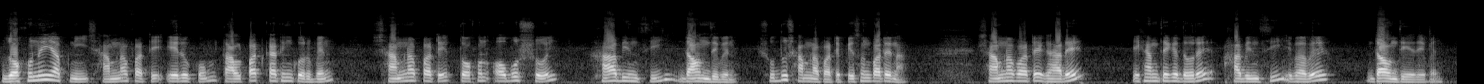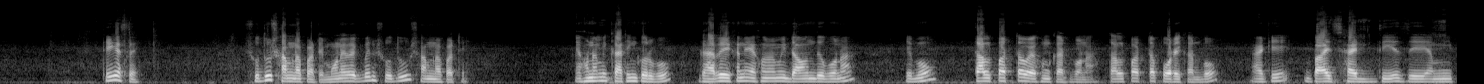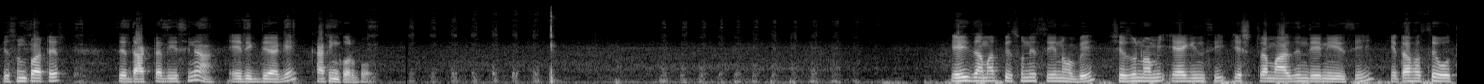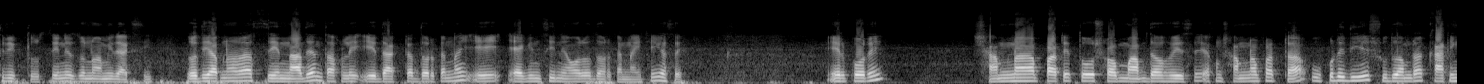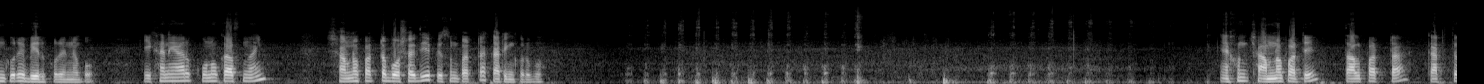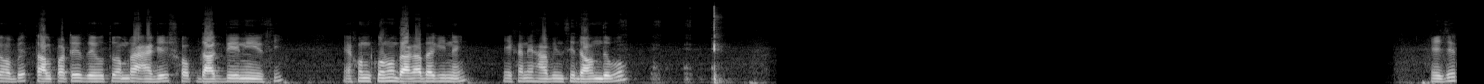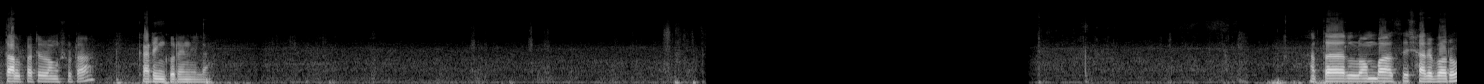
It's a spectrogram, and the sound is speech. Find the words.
যখনই আপনি সামনা পাটে এরকম তালপাট কাটিং করবেন সামনা পাটে তখন অবশ্যই হাফ ইঞ্চি ডাউন দেবেন। শুধু সামনা পাটে পেছন পাটে না। সামনা পাটে ঘাড়ে, এখান থেকে ধরে হাফ ইঞ্চি এভাবে ডাউন দিয়ে দেবেন। ঠিক আছে? শুধু সামনা পাটে মনে রাখবেন শুধু সামনা পাটে এখন আমি কাটিং করব। ঘাড়ে এখানে এখন আমি ডাউন দেব না এবং তালপাটটাও এখন কাটবো না। তালপাটটা পরে কাটবো। আগে বাই সাইড দিয়ে যে আমি পেছন পাটের যে দাগটা দিয়েছি না এই দিক দিয়ে আগে কাটিং করব। এই জামার পেছনে চেন হবে, সেজন্য আমি এক ইঞ্চি এক্সট্রা মার্জিন দিয়ে নিয়েছি। এটা হচ্ছে অতিরিক্ত চেনের জন্য আমি রাখছি। যদি আপনারা চেন না দেন, তাহলে এই দাগটার দরকার নাই, এই এক ইঞ্চি নেওয়ারও দরকার নাই, ঠিক আছে? এরপরে সামনা পাটে তো সব মাপ দেওয়া হয়েছে, এখন সামনা পাটটা উপরে দিয়ে শুধু আমরা কাটিং করে বের করে নেব। এখানে আর কোনো কাজ নাই। সামনা পাটটা বসায় দিয়ে পেছন পাটটা কাটিং করব। এখন সামনা পাটে তালপাটটা কাটতে হবে। তালপাটে যেহেতু আমরা আগে সব দাগ দিয়ে নিয়েছি, এখন কোনো দাগাদাগি নেই। এখানে হাফ ইঞ্চি ডাউন দেব। এই যে তালপাটের অংশটা কাটিং করে নিলাম। হাতার লম্বা আছে সাড়ে বারো।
